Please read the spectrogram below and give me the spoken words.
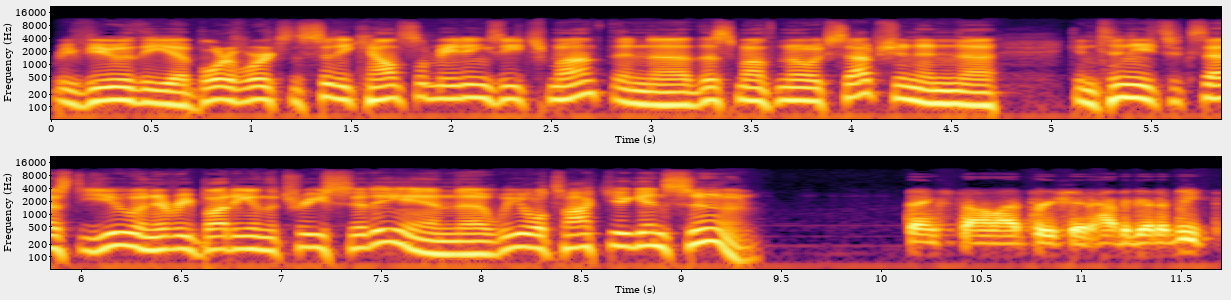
review the uh, Board of Works and City Council meetings each month, and uh, this month no exception. And uh, continued success to you and everybody in the Tree City. And we will talk to you again soon. Thanks, Tom. I appreciate it. Have a good week.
